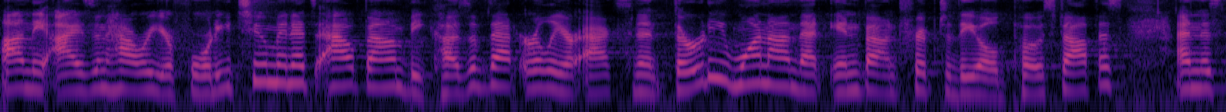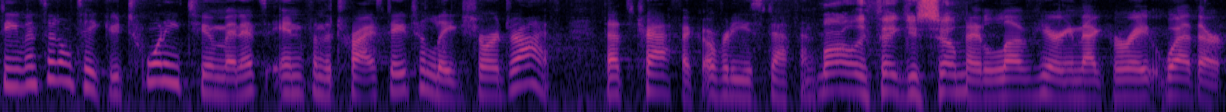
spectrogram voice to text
On the Eisenhower, you're 42 minutes outbound because of that earlier accident, 31 on that inbound trip to the old post office. And the Stevenson will take you 22 minutes in from the Tri-State to Lakeshore Drive. That's traffic. Over to you, Stefan. Marley, thank you so much. I love hearing that great weather.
